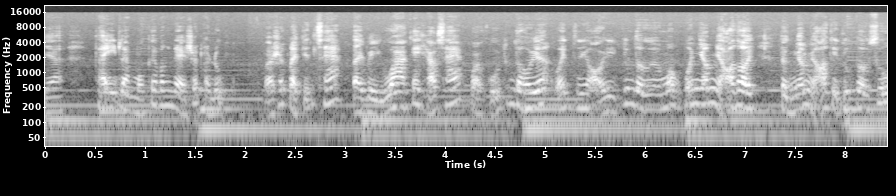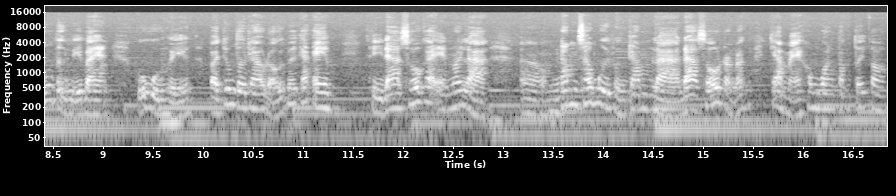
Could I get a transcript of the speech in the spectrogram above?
dạ đây là một cái vấn đề rất là đúng và rất là chính xác. Tại vì qua cái khảo sát và của chúng tôi á với hội chúng tôi có nhóm nhỏ thôi. Từng nhóm nhỏ thì chúng tôi xuống từng địa bàn của quận huyện và chúng tôi trao đổi với các em. Thì đa số các em nói là ờ, năm sáu mươi phần trăm là đa số rằng đó cha mẹ không quan tâm tới con.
